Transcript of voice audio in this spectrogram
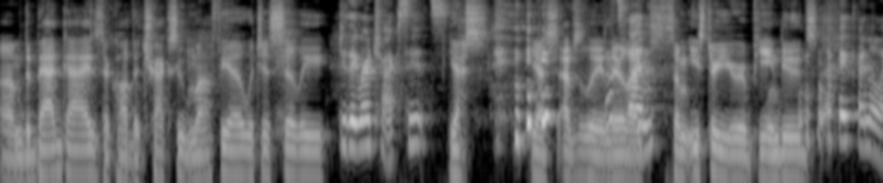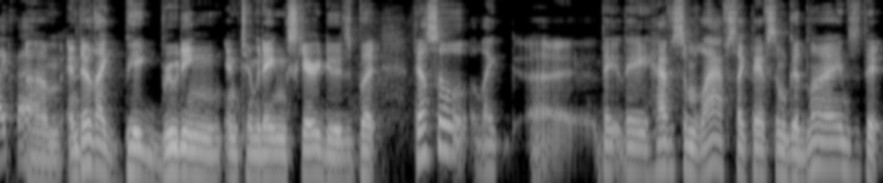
Um, the bad guys, they're called the Tracksuit Mafia, which is silly. Do they wear tracksuits? Yes, yes, absolutely. and they're That's like some Eastern European dudes. I kind of like that. Um, and they're like big, brooding, intimidating, scary dudes, but they also like uh, they they have some laughs. Like they have some good lines. That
